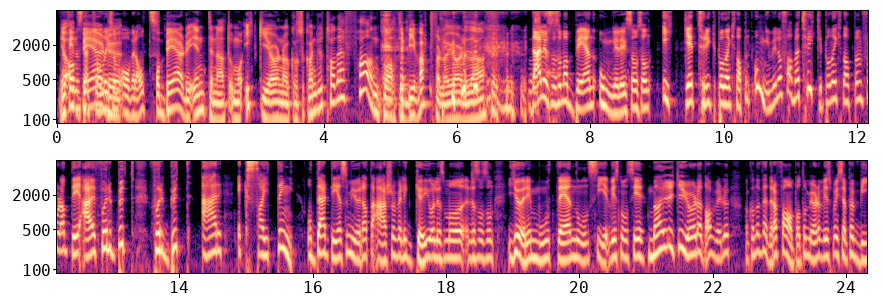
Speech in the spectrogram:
Det Ja, finnes nettroll liksom du- overalt. Og ber du internett om å ikke gjøre noe, så kan du ta deg faen på at de blir i hvert fall å gjøre det da. Det er liksom som å be en unge liksom sånn Ikke trykk på den knappen. Ungen vil jo faen meg trykke på den knappen, for at det er forbudt. Forbudt er exciting. Og det er det som gjør at det er så veldig gøy å liksom, liksom sånn, gjøre imot det noen sier. Hvis noen sier 'nei, ikke gjør det', da, vil du, da kan du vedde deg faen på at de gjør det. Hvis f.eks. vi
